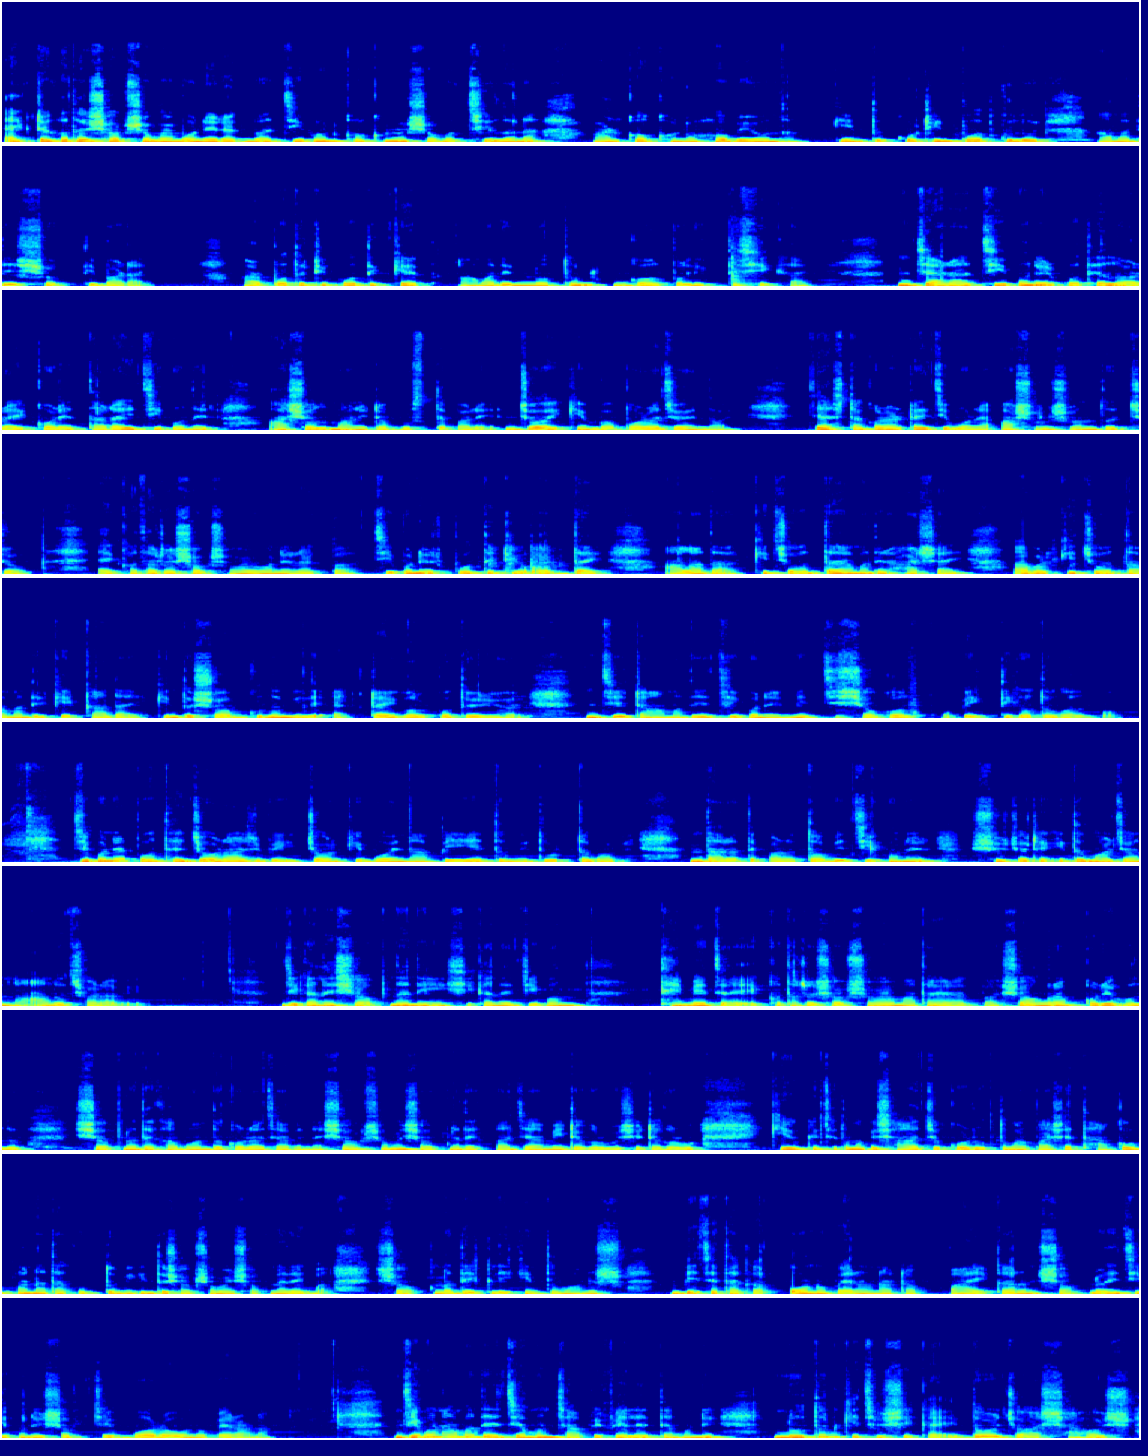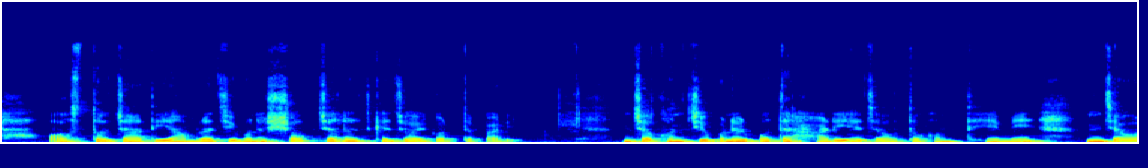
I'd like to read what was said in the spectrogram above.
একটা কথা সব সময় মনে রাখবা, জীবন কখনো সহজ ছিল না, আর কখনো হবেও না। কিন্তু কঠিন পথগুলোই আমাদের শক্তি বাড়ায়। আর প্রতিটি পদক্ষেপ আমাদের নতুন গল্প লিখতে শেখায়। যারা জীবনের পথে লড়াই করে, তারাই জীবনের আসল মানেটা বুঝতে পারে, জয় কিংবা পরাজয় নয়। চেষ্টা করাটাই জীবনের আসল সৌন্দর্য। এই কথাটা সবসময় মনে রাখবা, জীবনের প্রতিটি অধ্যায় আলাদা। কিছু অধ্যায় আমাদের হাসায়, আবার কিছু অধ্যায় আমাদেরকে কাঁদায়। কিন্তু সবগুলো মিলে একটাই গল্প তৈরি হয়, যেটা আমাদের জীবনের নিজস্ব গল্প, ব্যক্তিগত গল্প জীবনের পথে জ্বর আসবেই জ্বরকে বয় না পেয়ে তুমি দ্রুতভাবে দাঁড়াতে পারো, তবে জীবনের সূর্য ঠিকই তোমার জন্য আলো ছড়াবে। যেখানে স্বপ্ন নেই, সেখানে জীবন থেমে যায়। এ কথাটা সবসময় মাথায় রাখবা। সংগ্রাম করে হলো স্বপ্ন দেখা বন্ধ করা যাবে না। সব সময় স্বপ্ন দেখবা যে আমি এটা করব, সেটা করব। কেউ কিছু তোমাকে সাহায্য করুক, তোমার পাশে থাকুক বা না থাকুক, তুমি কিন্তু সব সময় স্বপ্ন দেখবা। স্বপ্ন দেখলেই কিন্তু মানুষ বেঁচে থাকার অনুপ্রেরণাটা পায়, কারণ স্বপ্নই জীবনের সবচেয়ে বড় অনুপ্রেরণা। জীবন আমাদের যেমন চাপে ফেলে, তেমনি নতুন কিছু শেখায়। ধৈর্য আর সাহস অস্ত্র যা দিয়ে আমরা জীবনের সব চ্যালেঞ্জকে জয় করতে পারি। যখন জীবনের পথে হারিয়ে যাও তখন থেমে যাওয়ার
